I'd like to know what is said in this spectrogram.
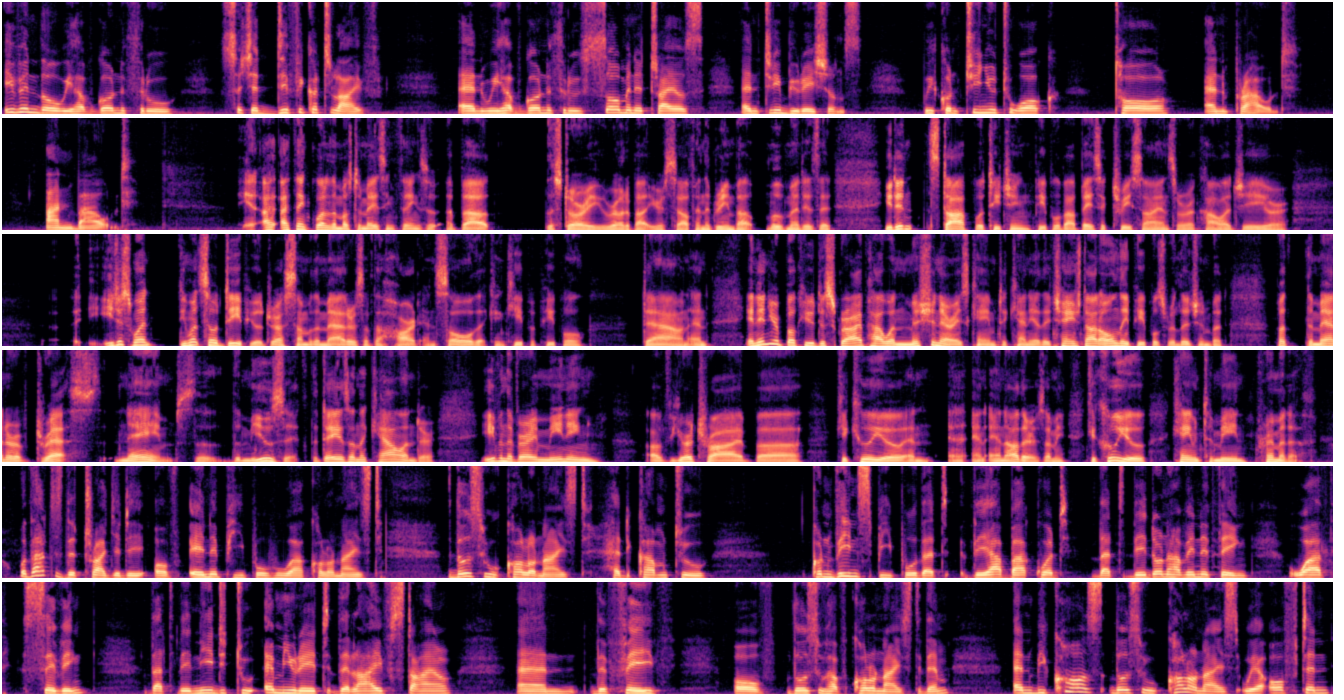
even though we have gone through such a difficult life, and we have gone through so many trials and tribulations. We continue to walk tall and proud, unbowed. I, I think one of the most amazing things about the story you wrote about yourself and the Greenbelt movement is that you didn't stop with teaching people about basic tree science or ecology or you just went you went so deep. You addressed some of the matters of the heart and soul that can keep a people down. And, and in your book, you describe how when missionaries came to Kenya, they changed not only people's religion, but, but the manner of dress, names, the, the music, the days on the calendar, even the very meaning of your tribe, uh, Kikuyu, and, and, and others. I mean, Kikuyu came to mean primitive. Well, that is the tragedy of any people who are colonized those who colonized had come to convince people that they are backward, that they don't have anything worth saving, that they need to emulate the lifestyle and the faith of those who have colonized them. And because those who colonized were often,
